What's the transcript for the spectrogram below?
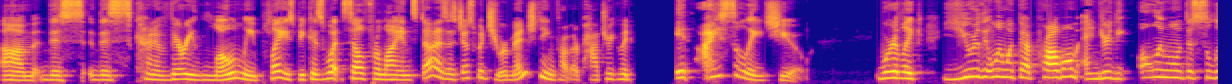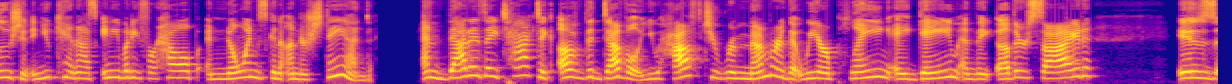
um, this this kind of very lonely place because what self reliance does is just what you were mentioning, Father Patrick. But it isolates you. Where like you're the only one with that problem and you're the only one with the solution, and you can't ask anybody for help, and no one's going to understand. And that is a tactic of the devil. You have to remember that we are playing a game, and the other side is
